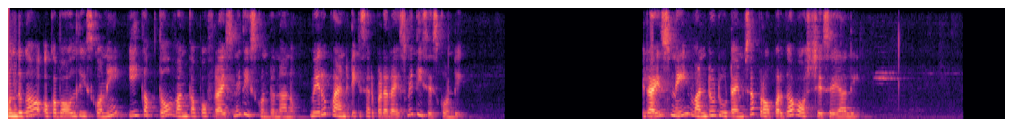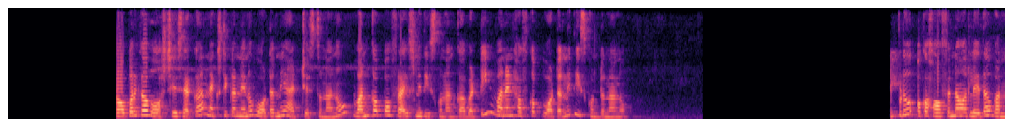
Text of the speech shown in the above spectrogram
ముందుగా ఒక బౌల్ తీసుకొని ఈ కప్తో వన్ కప్ ఆఫ్ రైస్ని తీసుకుంటున్నాను. మీరు క్వాంటిటీకి సరిపడా రైస్ని తీసేసుకోండి. రైస్ని వన్ టు టూ టైమ్స్ ప్రాపర్గా వాష్ చేసేయాలి. ప్రాపర్గా వాష్ చేశాక నెక్స్ట్ ఇక్కడ నేను వాటర్ని యాడ్ చేస్తున్నాను. వన్ కప్ ఆఫ్ రైస్ని తీసుకున్నాను కాబట్టి వన్ అండ్ హాఫ్ కప్ వాటర్ని తీసుకుంటున్నాను. ఇప్పుడు ఒక హాఫ్ అన్ అవర్ లేదా వన్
